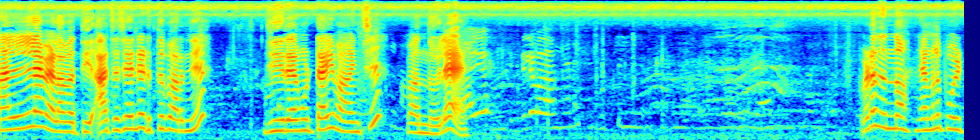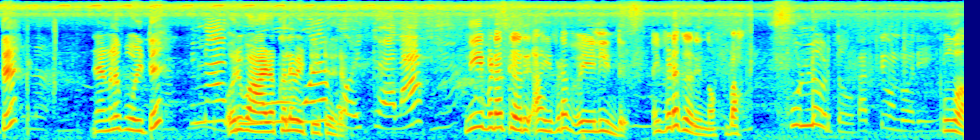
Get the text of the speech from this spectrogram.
നല്ല വിളവത്തി. അച്ചച്ചേന്റെ അടുത്ത് പറഞ്ഞ് ജീരകമുട്ടായി വാങ്ങിച്ച് വന്നു അല്ലേ ഇവിടെ നിന്നോ. ഞങ്ങൾ പോയിട്ട് ഞങ്ങൾ പോയിട്ട് ഒരു വാഴക്കൊല വെട്ടിയിട്ട് വരാം. നീ ഇവിടെ കയറി ആ ഇവിടെ വേലിയുണ്ട്. ഇവിടെ കയറി നോ ബാ ഫുള്ള് കൊടുത്തോ പോവാ.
